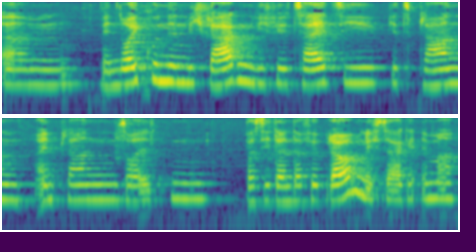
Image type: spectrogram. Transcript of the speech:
Ähm, wenn Neukunden mich fragen, wie viel Zeit sie jetzt planen, einplanen sollten, was sie dann dafür brauchen, ich sage immer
